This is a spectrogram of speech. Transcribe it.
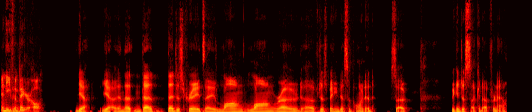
an even bigger hole. Yeah, yeah, and that that that just creates a long, long road of just being disappointed. So we can just suck it up for now.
